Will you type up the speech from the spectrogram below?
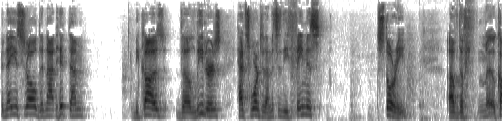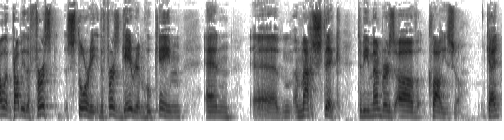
Bnei Yisrael did not hit them because the leaders had sworn to them. This is the famous story of the call it probably the first story, the first Gerim who came and uh, to be members of Klal Yisrael. Okay?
